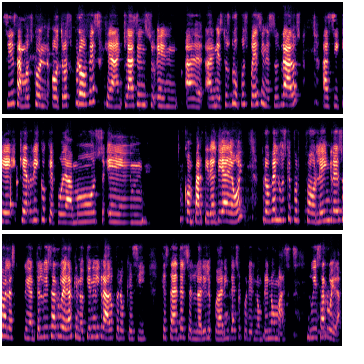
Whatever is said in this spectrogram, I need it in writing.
sí, estamos con otros profes que dan clase en, su- en, a- en estos grupos, pues, y en estos grados. Así que qué rico que podamos em, compartir el día de hoy. Profe Luz, que por favor le ingreso a la estudiante Luisa Rueda, que no tiene el grado, pero que sí, que está desde el celular y le puede dar ingreso con el nombre nomás. Luisa Rueda.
